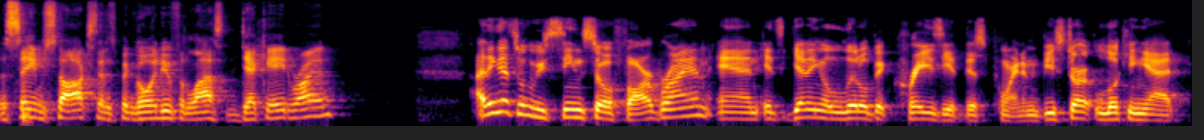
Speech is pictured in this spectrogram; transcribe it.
the same stocks that it's been going to for the last decade, Ryan? I think that's what we've seen so far, Brian, and it's getting a little bit crazy at this point. I mean, if you start looking at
